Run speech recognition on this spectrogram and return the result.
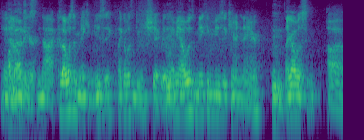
You know, I'm outta just here. not because I wasn't making music. Like I wasn't doing shit really. I mean, I was making music here and there. Mhm. Like I was uh,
